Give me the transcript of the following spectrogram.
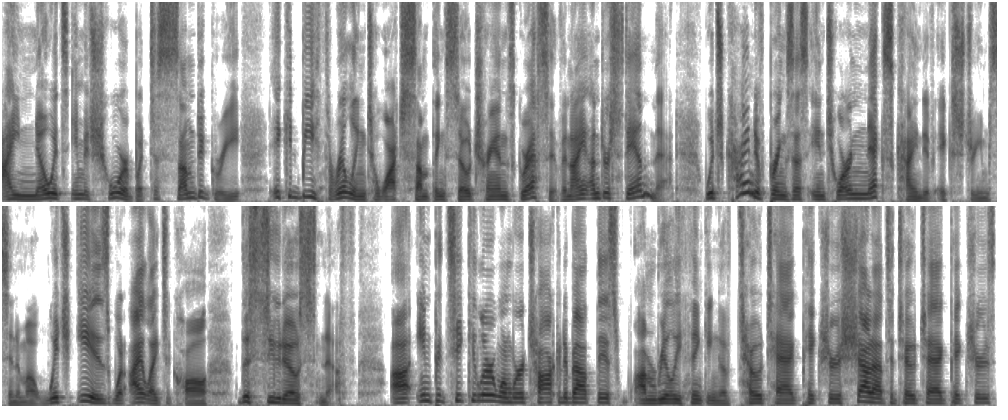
I know it's immature, but to some degree, it could be thrilling to watch something so transgressive, and I understand that. Which kind of brings us into our next kind of extreme cinema, which is what I like to call the pseudo snuff. Uh, in particular, when we're talking about this, I'm really thinking of Toe Tag Pictures. Shout out to Toe Tag Pictures,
